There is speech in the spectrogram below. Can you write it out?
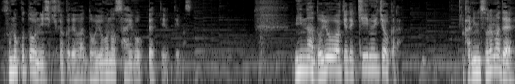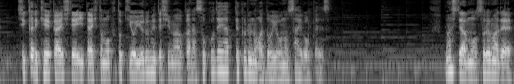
そのことを西企画では土曜の最後っぺって言っています。みんな土曜明けで気抜いちゃうから。仮にそれまでしっかり警戒していた人もふと気を緩めてしまうから、そこでやってくるのが土曜の最後っぺです。ましてはもうそれまで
